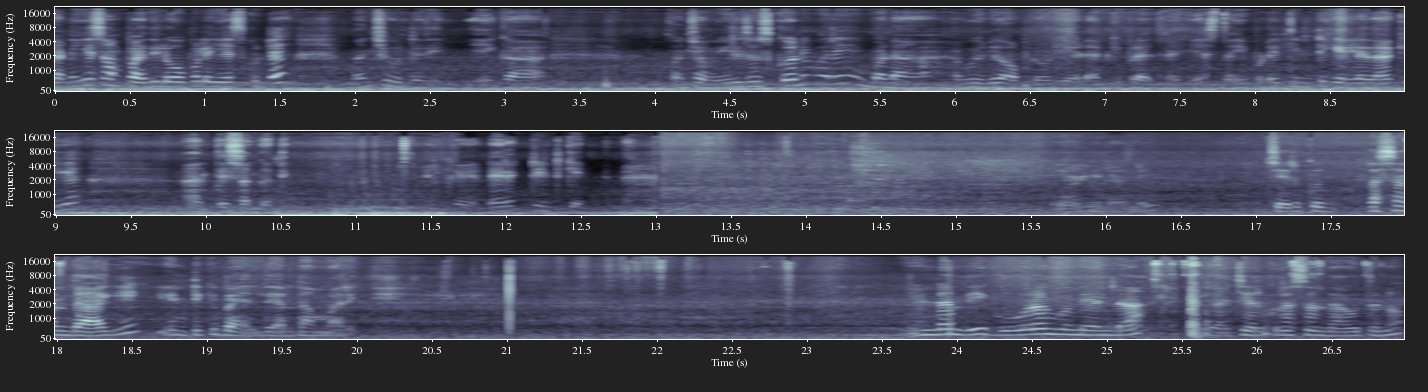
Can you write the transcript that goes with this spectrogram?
కనీసం పది లోపల చేసుకుంటే మంచిగా ఉంటుంది. ఇక కొంచెం వీలు చూసుకొని మరి మన వీడియో అప్లోడ్ చేయడానికి ప్రయత్నం చేస్తాం. ఇప్పుడైతే ఇంటికి వెళ్ళేదాకా అంతే సంగతి. ఇక డైరెక్ట్ ఇంటికే. ఏమిటండి చెరుకు రసం దాగి ఇంటికి బయలుదేరదాం మరి. ఎండంది ఘోరంగా ఉంది ఎండ. ఇక చెరుకు రసం తాగుతున్నాం.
